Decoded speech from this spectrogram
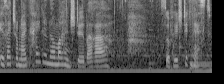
ihr seid schon mal keine normalen Stöberer. So viel steht fest.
